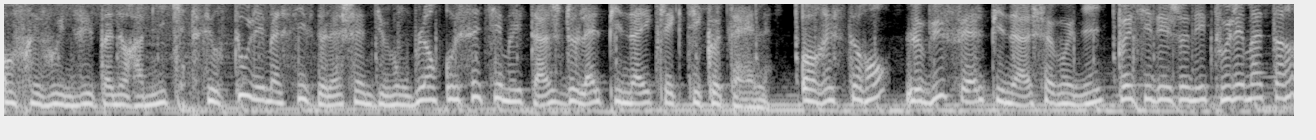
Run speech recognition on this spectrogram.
Offrez-vous une vue panoramique sur tous les massifs de la chaîne du Mont Blanc au septième étage de l'Alpina Eclectic Hotel. Au restaurant, le buffet Alpina à Chamonix. Petit déjeuner tous les matins,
